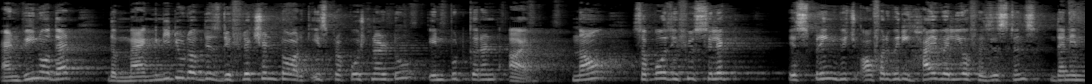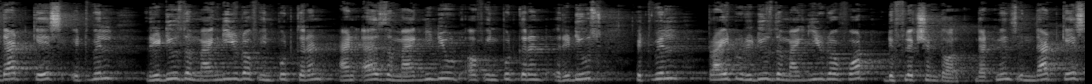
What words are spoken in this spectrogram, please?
and we know that the magnitude of this deflection torque is proportional to input current I. Now suppose if you select a spring which offer very high value of resistance then in that case it will reduce the magnitude of input current and as the magnitude of input current reduced it will try to reduce the magnitude of what? Deflection torque. That means in that case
